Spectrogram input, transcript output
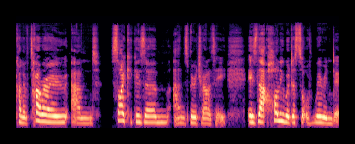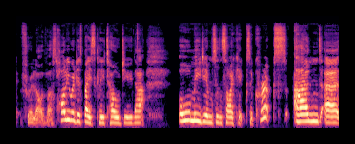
kind of tarot and psychicism and spirituality is that Hollywood has sort of ruined it for a lot of us. Hollywood has basically told you that all mediums and psychics are crooks, and uh,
